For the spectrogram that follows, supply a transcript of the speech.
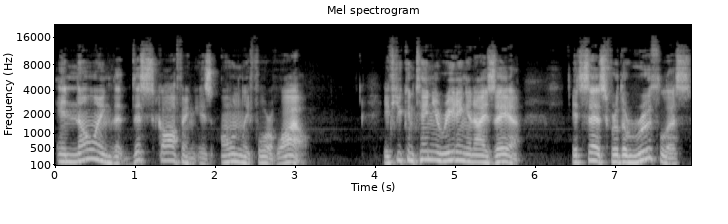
in knowing that this scoffing is only for a while. If you continue reading in Isaiah, it says, For the ruthless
